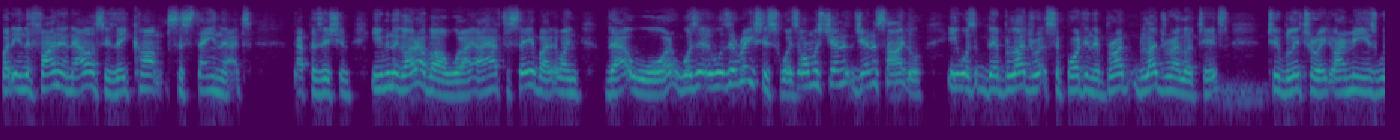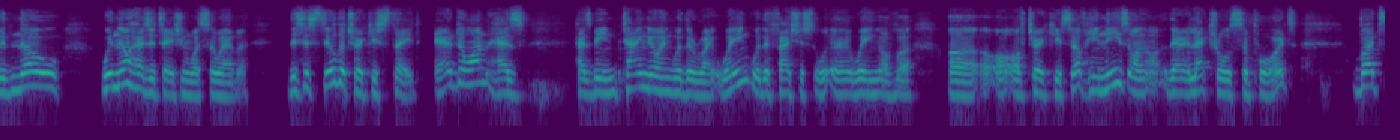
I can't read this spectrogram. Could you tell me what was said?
but in the final analysis, they can't sustain that that position. Even the Karabakh War, I, I, have to say about it, when that war was a, was a racist war. It's almost gen- genocidal. It was their blood supporting their blood, blood relatives to obliterate Armenians with no with no hesitation whatsoever. This is still the Turkish state. Erdogan has has been tangoing with the right wing, with the fascist uh, wing of uh, uh, of Turkey itself. He needs on their electoral support, but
